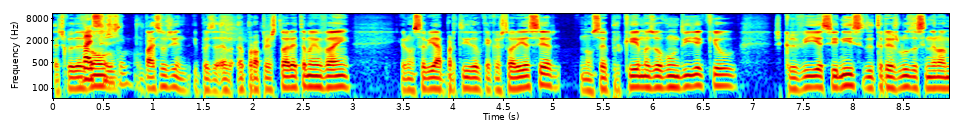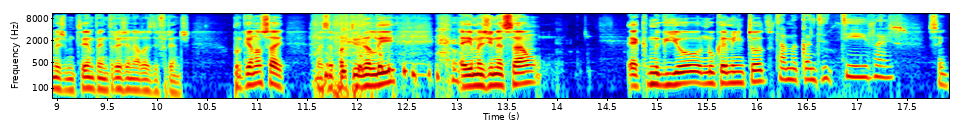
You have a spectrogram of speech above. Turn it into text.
as coisas Vai vão, surgindo. vai surgindo. E depois a, a própria história também vem. Eu não sabia à partida o que é que a história ia ser. Não sei porquê, mas houve um dia que eu escrevi esse início de três luzes acendendo ao mesmo tempo em três janelas diferentes. Porque eu não sei. Mas a partir dali, a imaginação é que me guiou no caminho todo. Toma conta de ti e vais. Sim,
